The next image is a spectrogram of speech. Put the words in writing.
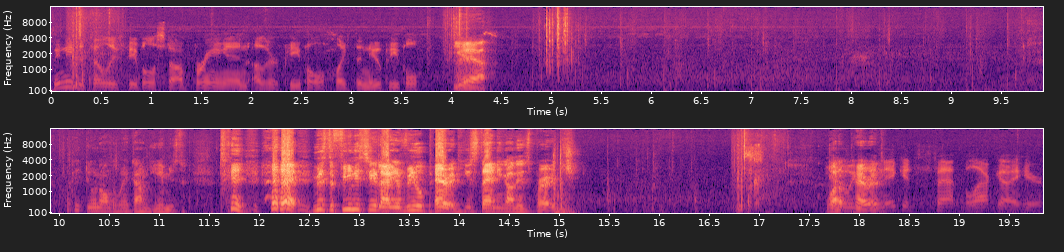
We need to tell these people to stop bringing in other people, like the new people. Yeah. What are you doing all the way down here, Mr. Mr. Phoenix here like a real parrot. He's standing on his perch. What Yeah, a parrot. Got a naked fat black guy here.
